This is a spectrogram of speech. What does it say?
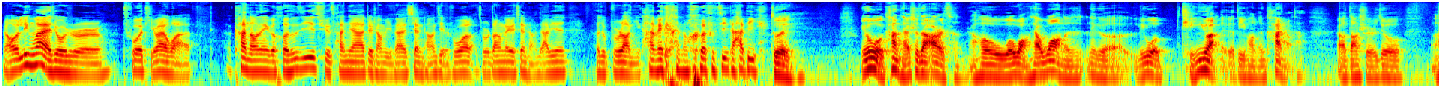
然后另外就是说题外话，看到那个赫斯基去参加这场比赛现场解说了，就是当那个现场嘉宾，那就不知道你看没看到赫斯基大帝？对，因为我看台是在二层，然后我往下望的那个离我挺远的一个地方能看着他，然后当时就啊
